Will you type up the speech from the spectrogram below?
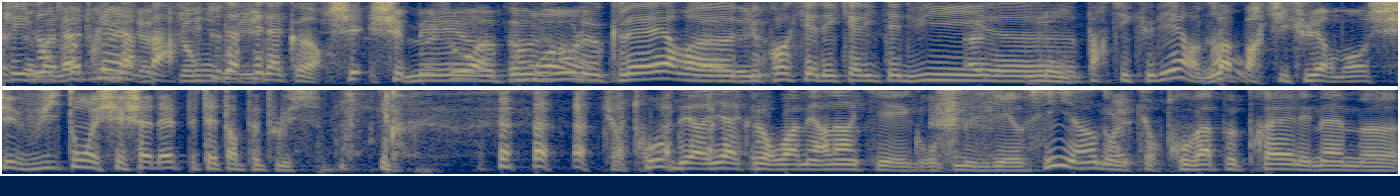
c'est une entreprise à part. Je suis tout à fait d'accord. Chez, chez Peugeot, euh, un peu Peugeot, moins. Leclerc, euh, tu crois qu'il y a des qualités de vie euh, non. particulières? Pas particulièrement. Chez Vuitton et chez Chanel, peut-être un peu plus. tu retrouves derrière avec le roi Merlin qui est groupe Mullier aussi, hein, donc tu retrouves à peu près les mêmes. Euh,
